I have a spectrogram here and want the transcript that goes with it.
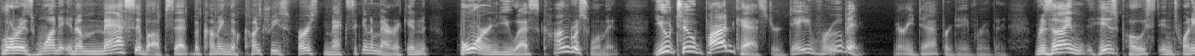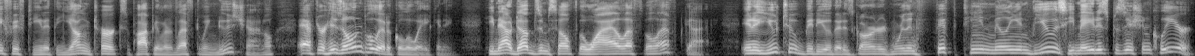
Flores won in a massive upset, becoming the country's first Mexican American born U.S. Congresswoman. YouTube podcaster Dave Rubin, very dapper Dave Rubin, resigned his post in 2015 at the Young Turks, a popular left wing news channel, after his own political awakening. He now dubs himself the Why I Left the Left guy. In a YouTube video that has garnered more than 15 million views, he made his position clear.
